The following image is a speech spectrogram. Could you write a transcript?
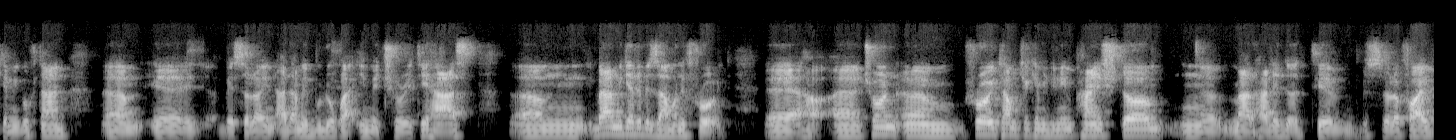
که می‌گفتن به اصطلاح این عدم بلوغ و ایمیچوریتی هست برمیگرده به زمان فروید. چون فروید همونطور که می‌دونیم پنج تا مرحله داد که به اصطلاح 5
